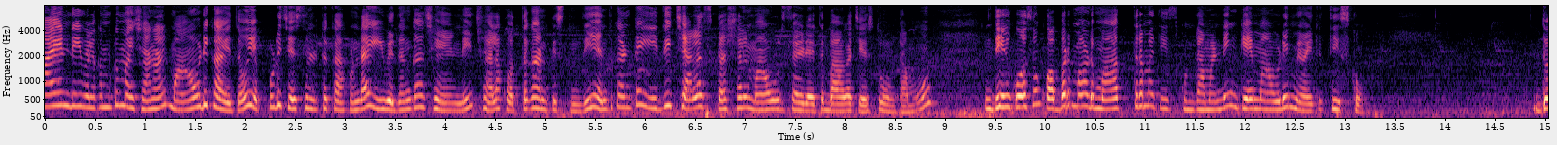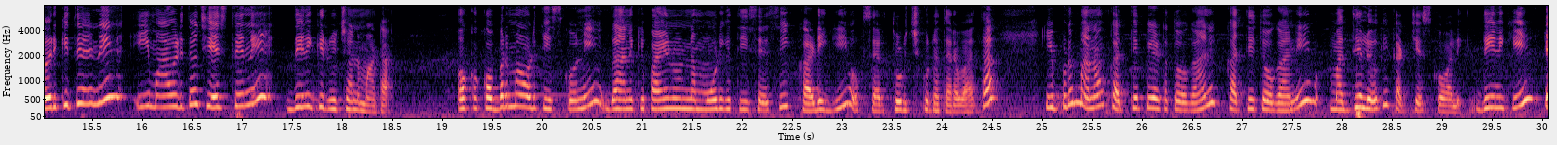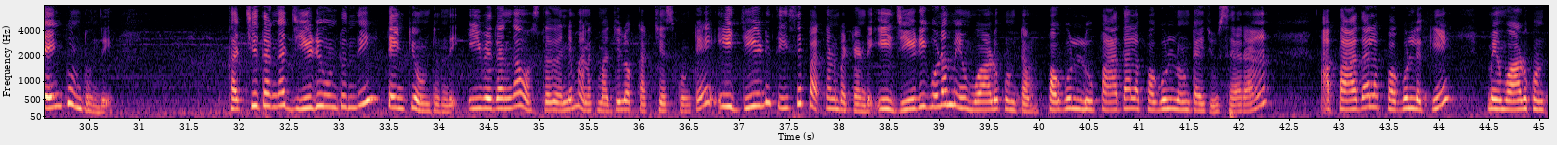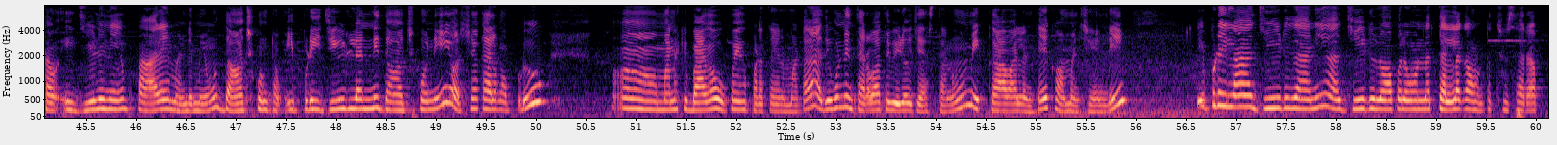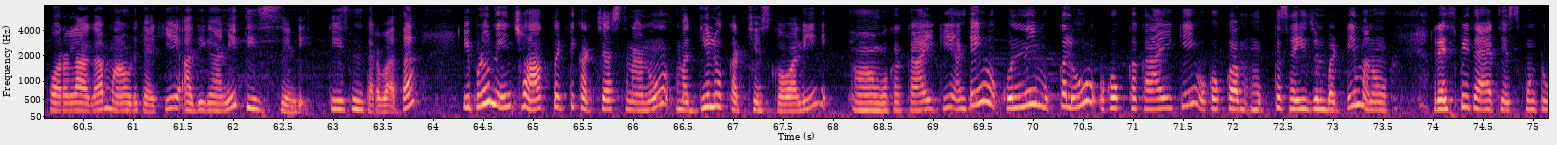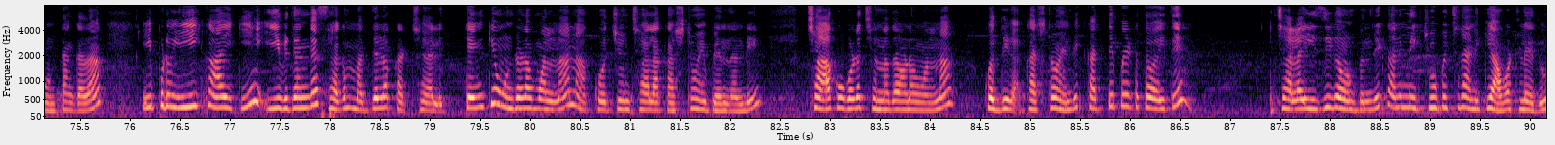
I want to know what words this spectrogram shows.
Hi అండి welcome to my channel. మామిడికాయతో ఎప్పుడు చేసినట్టు కాకుండా ఈ విధంగా చేయండి. చాలా కొత్తగా అనిపిస్తుంది. ఎందుకంటే ఇది చాలా స్పెషల్ మా ఊరి సైడ్ అయితే బాగా చేస్తూ ఉంటాము. దీనికోసం కొబ్బరి మామిడి మాత్రమే తీసుకుంటామండి. ఇంకే మామిడి మేమైతే తీసుకోం. దొరికితేనే ఈ మామిడితో చేస్తేనే దీనికి రుచి అనమాట ఒక కొబ్బరి మామిడి తీసుకొని దానికి పైన ఉన్న మూడికి తీసేసి కడిగి ఒకసారి తుడుచుకున్న తర్వాత ఇప్పుడు మనం కత్తిపీటతో కానీ కత్తితో కానీ మధ్యలోకి కట్ చేసుకోవాలి. దీనికి టెంక్ ఉంటుంది. ఖచ్చితంగా జీడి ఉంటుంది టెంకి ఉంటుంది. ఈ విధంగా వస్తుందండి మనకు మధ్యలో కట్ చేసుకుంటే. ఈ జీడి తీసి పక్కన పెట్టండి. ఈ జీడి కూడా మేము వాడుకుంటాం. పగుళ్ళు పాదాల పగుళ్ళు ఉంటాయి చూసారా? ఆ పాదాల పగుళ్ళకి మేము వాడుకుంటాం. ఈ జీడిని పారేయమండి. మేము దాచుకుంటాం. ఇప్పుడు ఈ జీడులన్నీ దాచుకొని వర్షాకాలం అప్పుడు మనకి బాగా ఉపయోగపడతాయి అనమాట అది కూడా నేను తర్వాత వీడియో చేస్తాను. మీకు కావాలంటే కామెంట్ చేయండి. ఇప్పుడు ఇలా జీడి కానీ ఆ జీడి లోపల ఉన్న తెల్లగా ఉంటుంది చూసారా? పొరలాగా మామిడికాయకి అది కానీ తీసేయండి తీసిన తర్వాత ఇప్పుడు నేను చాక్ పెట్టి కట్ చేస్తున్నాను. మధ్యలో కట్ చేసుకోవాలి. ఒక కాయకి అంటే కొన్ని ముక్కలు ఒక్కొక్క కాయకి ఒక్కొక్క ముక్క సైజుని బట్టి మనం రెసిపీ తయారు చేసుకుంటూ ఉంటాం కదా. ఇప్పుడు ఈ కాయకి ఈ విధంగా సగం మధ్యలో కట్ చేయాలి. టెంకి ఉండడం వలన నాకు కొంచెం చాలా కష్టం అయిపోయిందండి. చాకు కూడా చిన్నదవడం వలన కొద్దిగా కష్టమైంది. కత్తిపీటతో అయితే చాలా ఈజీగా ఉంటుంది. కానీ మీకు చూపించడానికి అవ్వట్లేదు.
